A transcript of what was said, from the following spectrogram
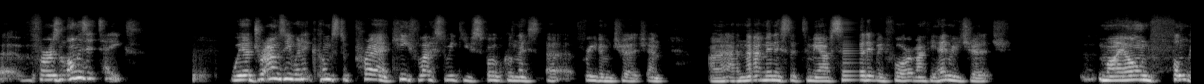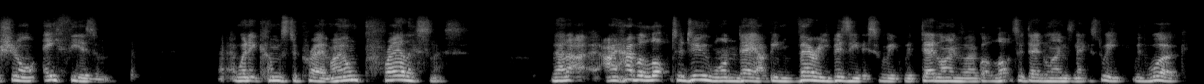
uh, for as long as it takes. We are drowsy when it comes to prayer. Keith, last week you spoke on this uh, Freedom Church, and uh, and that ministered to me. I've said it before at Matthew Henry Church. My own functional atheism uh, when it comes to prayer, my own prayerlessness that I, I, have a lot to do one day. I've been very busy this week with deadlines, and I've got lots of deadlines next week with work.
